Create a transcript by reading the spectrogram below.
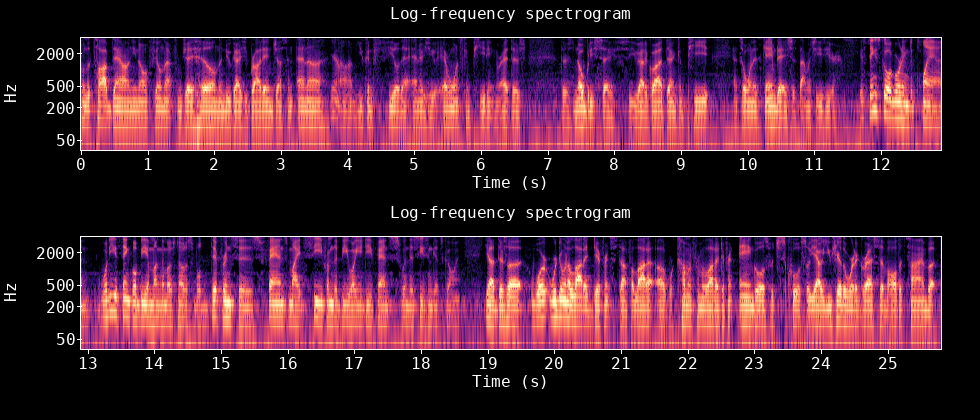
from the top down, you know, feeling that from Jay Hill and the new guys he brought in, Justin Ena, yeah. um, you can feel that energy. Everyone's competing, right? There's there's nobody safe, so you got to go out there and compete. And so when it's game day, it's just that much easier. If things go according to plan, what do you think will be among the most noticeable differences fans might see from the BYU defense when the season gets going? Yeah, there's a we're, we're doing a lot of different stuff. A lot of uh, we're coming from a lot of different angles, which is cool. So yeah, you hear the word aggressive all the time, but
